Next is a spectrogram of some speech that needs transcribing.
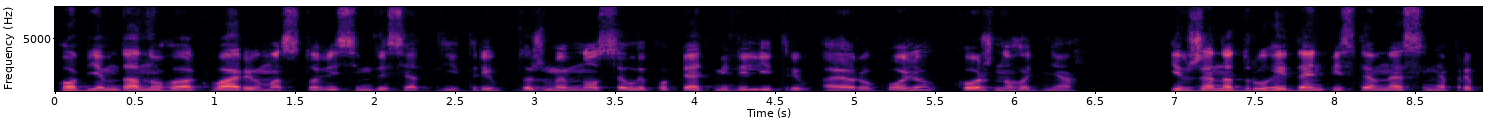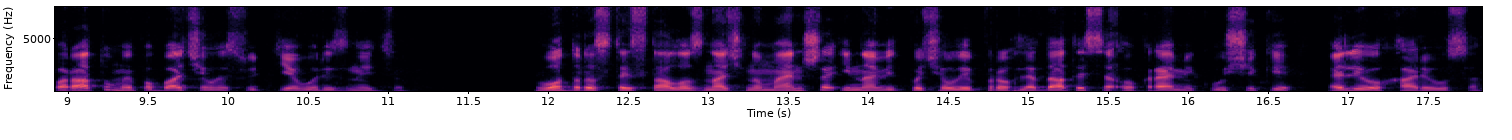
Об'єм даного акваріума 180 літрів, тож ми вносили по 5 мл аероколю кожного дня. І вже на другий день після внесення препарату ми побачили суттєву різницю. Водоростей стало значно менше і навіть почали проглядатися окремі кущики Еліохаріуса.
